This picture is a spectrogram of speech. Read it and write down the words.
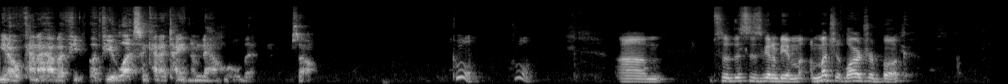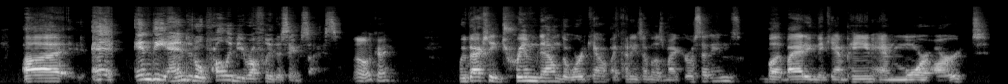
you know kind of have a few a few less and kind of tighten them down a little bit. So Cool. Cool. Um, so this is going to be a, a much larger book. uh, eh, in the end, it'll probably be roughly the same size. Oh, okay. We've actually trimmed down the word count by cutting some of those micro settings, but by adding the campaign and more art,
